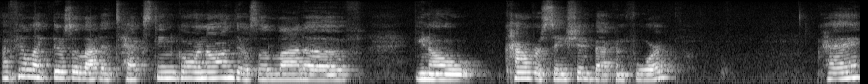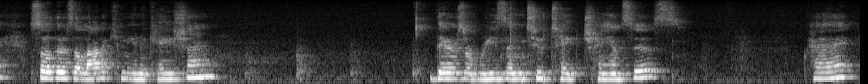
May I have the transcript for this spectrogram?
I feel like there's a lot of texting going on. There's a lot of, you know, conversation back and forth. Okay, so there's a lot of communication. There's a reason to take chances. Okay,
